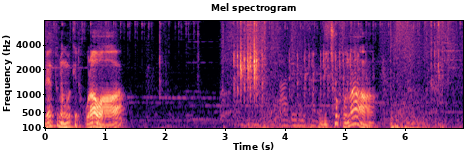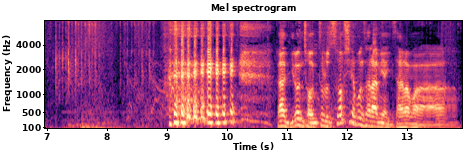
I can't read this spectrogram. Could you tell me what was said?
레넥톤 형왜 이렇게 돌아와? 미쳤구나. 난 이런 전투를 수없이 해본 사람이야 이 사람아.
